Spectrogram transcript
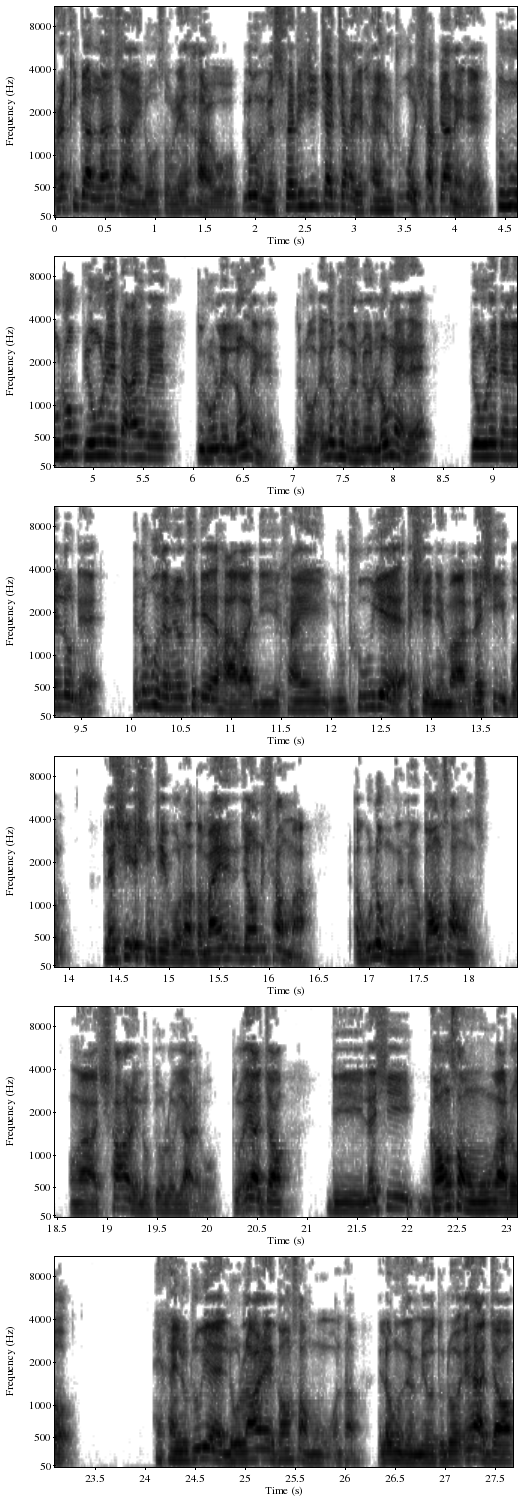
ရခိတလန်းဆိုင်တို့ဆိုတဲ့ဟာကိုလို့မျိုး strategy ကြကြရခိုင်လူထုကိုရှာပြနိုင်တယ်သူတို့ပြောတဲ့အတိုင်းပဲသူတို့လေးလုံနိုင်တယ်သူတို့အဲ့လိုပုံစံမျိုးလုံနိုင်တယ်ပြောတဲ့အတိုင်းလေးလုံတယ်အဲ့လိုပုံစံမျိုးဖြစ်တဲ့ဟာကဒီရခိုင်လူထုရဲ့အခြေအနေမှာလက်ရှိပေါ့လက်ရှိအရှင်ထေပေါ့နော်တမိုင်းအကြောင်းတစ်ချောင်းမှာအခုလိုပုံစံမျိုးခေါင်းဆောင်ကရှားတယ်လို့ပြောလို့ရတယ်ပေါ့သူအဲ့အကြောင်းဒီလက်ရှိခေါင်းဆောင်မှုကတော့ရခိုင်လူထုရဲ့လိုလားတဲ့ခေါင်းဆောင်မှုပေါ့နော်အဲ့လိုပုံစံမျိုးသူတို့အဲ့အကြောင်း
